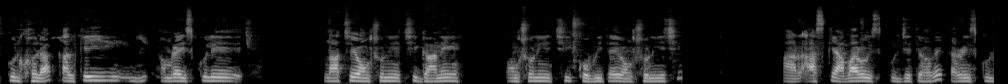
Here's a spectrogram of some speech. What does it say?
স্কুল খোলা। কালকেই আমরা স্কুলে নাচে অংশ নিয়েছি, গানে অংশ নিয়েছি, কবিতায় অংশ নিয়েছি। আর আজকে আবারও স্কুল যেতে হবে, কারণ স্কুল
